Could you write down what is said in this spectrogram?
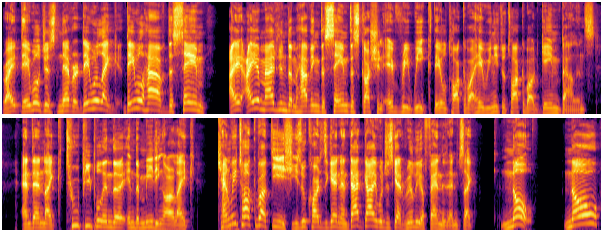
right they will just never they will like they will have the same i i imagine them having the same discussion every week they will talk about hey we need to talk about game balance and then like two people in the in the meeting are like can we talk about the shizu cards again and that guy will just get really offended and it's like no no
